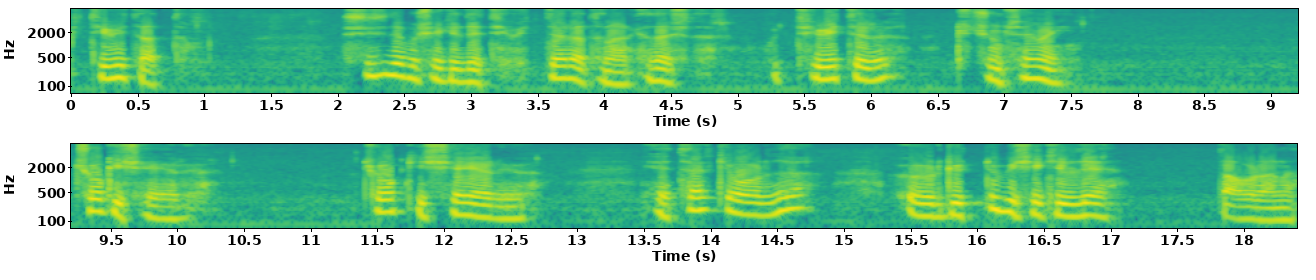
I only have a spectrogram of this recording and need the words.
bir tweet attım. Siz de bu şekilde tweetler atın arkadaşlar. Bu Twitter'ı küçümsemeyin. Çok işe yarıyor. Çok işe yarıyor. Yeter ki orada örgütlü bir şekilde davranın.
